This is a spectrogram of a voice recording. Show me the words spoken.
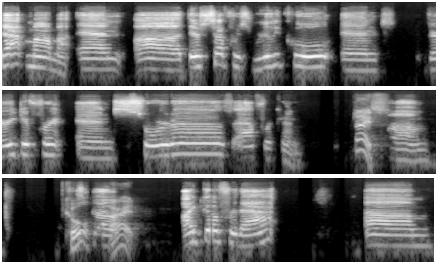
Zap Mama. And uh, their stuff was really cool and very different and sort of African. Nice. Um, Cool. so- all right. I'd go for that. Um,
